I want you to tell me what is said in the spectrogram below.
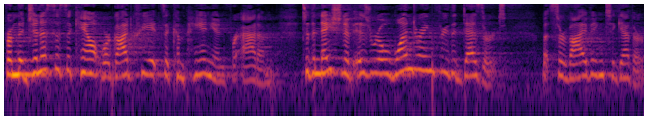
From the Genesis account, where God creates a companion for Adam, to the nation of Israel wandering through the desert, but surviving together,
